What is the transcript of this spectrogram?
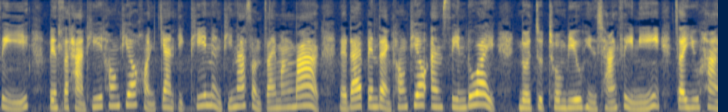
สี เป็นสถานที่ท่องเที่ยวขอนแก่นอีกที่หนึ่งที่น่าสนใจมาก และได้เป็นแหล่งท่องเที่ยวอันซีนด้วย โดยจุดชมวิวหินช้างสีนี้ จะอยู่ห่าง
